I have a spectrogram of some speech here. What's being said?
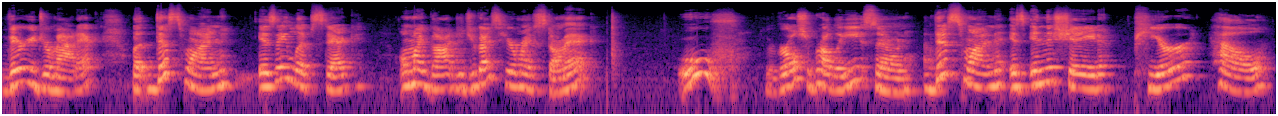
very dramatic but this one is a lipstick. Oh my god, did you guys hear my stomach? Ooh, the girl should probably eat soon. This one is in the shade Pure Hell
